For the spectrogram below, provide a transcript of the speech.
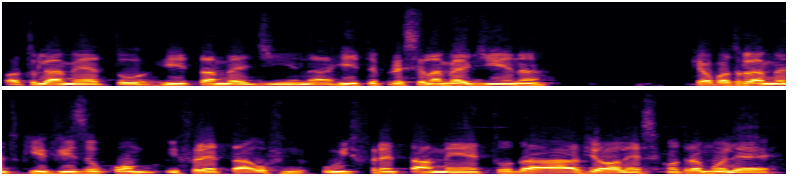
Patrulhamento Rita Medina, Rita e Priscila Medina, que é o patrulhamento que visa o, enfrentar, o, o enfrentamento da violência contra a mulher.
